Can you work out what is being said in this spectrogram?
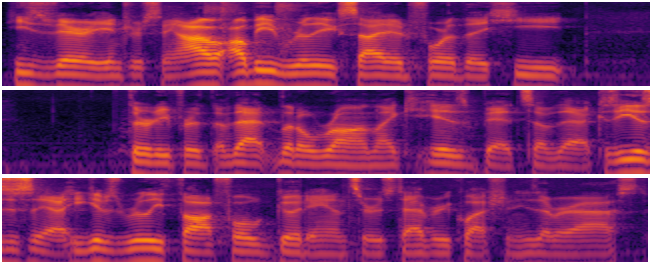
he's very interesting. I'll I'll be really excited for the Heat 30 for of that little run, like his bits of that, because he is just yeah he gives really thoughtful, good answers to every question he's ever asked.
